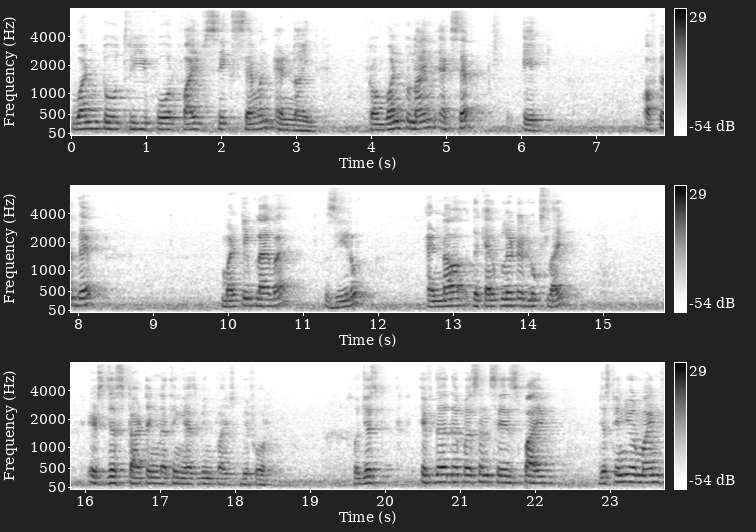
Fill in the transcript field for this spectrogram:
1 2 3 4 5 6 7 and 9 from 1 to 9 except 8 after that multiply by 0 and now the calculator looks like it's just starting. Nothing has been punched before. So just if the other person says 5 just in your mind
